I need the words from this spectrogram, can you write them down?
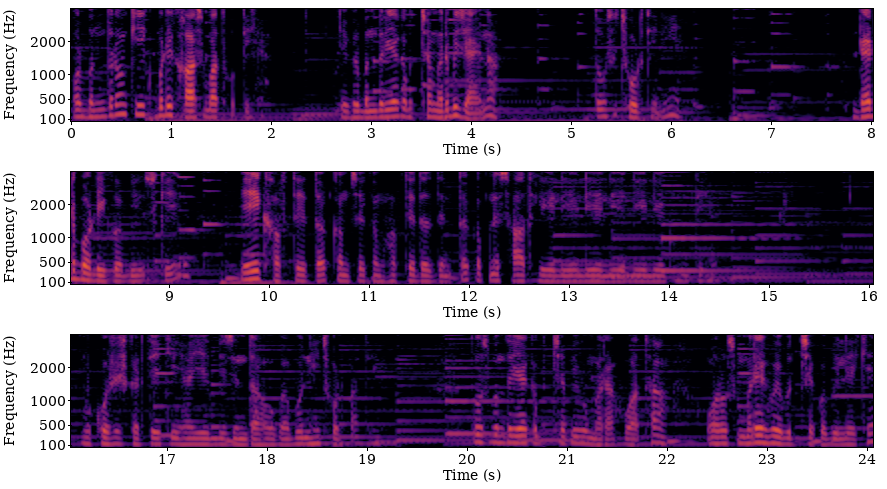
और बंदरों की एक बड़ी ख़ास बात होती है कि अगर बंदरिया का बच्चा मर भी जाए ना तो उसे छोड़ती नहीं है। डेड बॉडी को भी उसके एक हफ़्ते तक, कम से कम हफ़्ते दस दिन तक अपने साथ लिए लिए लिए लिए लिए लिए घूमती है। वो कोशिश करती है कि हाँ ये भी ज़िंदा होगा, वो नहीं छोड़ पाती। है तो उस बंदरिया का बच्चा भी वो मरा हुआ था और उस मरे हुए बच्चे को भी लेके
